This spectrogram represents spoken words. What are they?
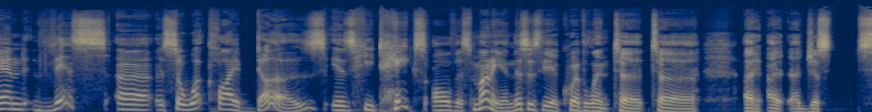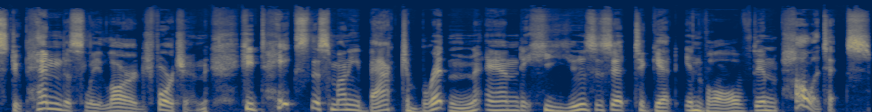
And this, uh, so what Clive does is he takes all this money, and this is the equivalent to to a, a, a just stupendously large fortune. He takes this money back to Britain and he uses it to get involved in politics.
